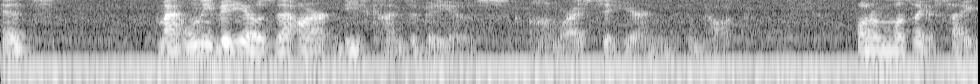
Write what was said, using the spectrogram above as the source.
And it's my only videos that aren't these kinds of videos um, where I sit here and, and talk. One of them was like a psych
